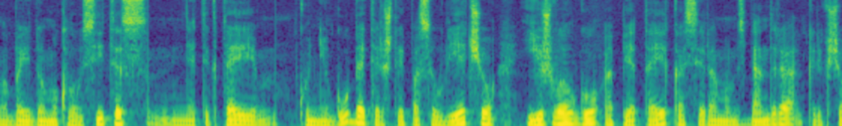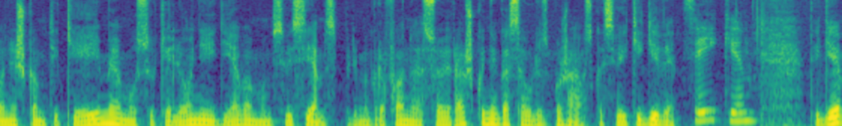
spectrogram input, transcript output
labai įdomu klausytis ne tik tai kunigų, bet ir štai pasauliečių įžvalgų apie tai, kas yra mums bendra krikščioniškam tikėjime, mūsų kelionė į Dievą mums visiems. Prie mikrofono esu ir aš, kunigas Saulis Bužauskas. Sveiki gyvi. Sveiki. Taigi,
